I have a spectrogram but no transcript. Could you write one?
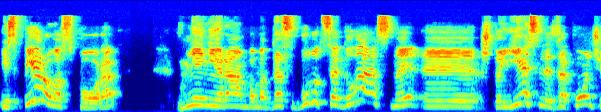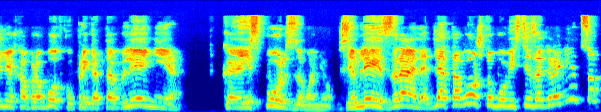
из первого спора в мнении Рамбама будут согласны, э, что если закончили их обработку, приготовление к использованию в земле Израиля для того, чтобы увезти за границу,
